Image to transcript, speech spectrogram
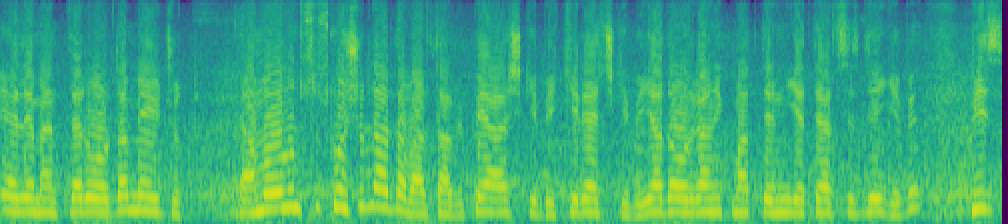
elementleri orada mevcut. Ama olumsuz koşullar da var tabii. pH gibi, kireç gibi ya da organik maddenin yetersizliği gibi. Biz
